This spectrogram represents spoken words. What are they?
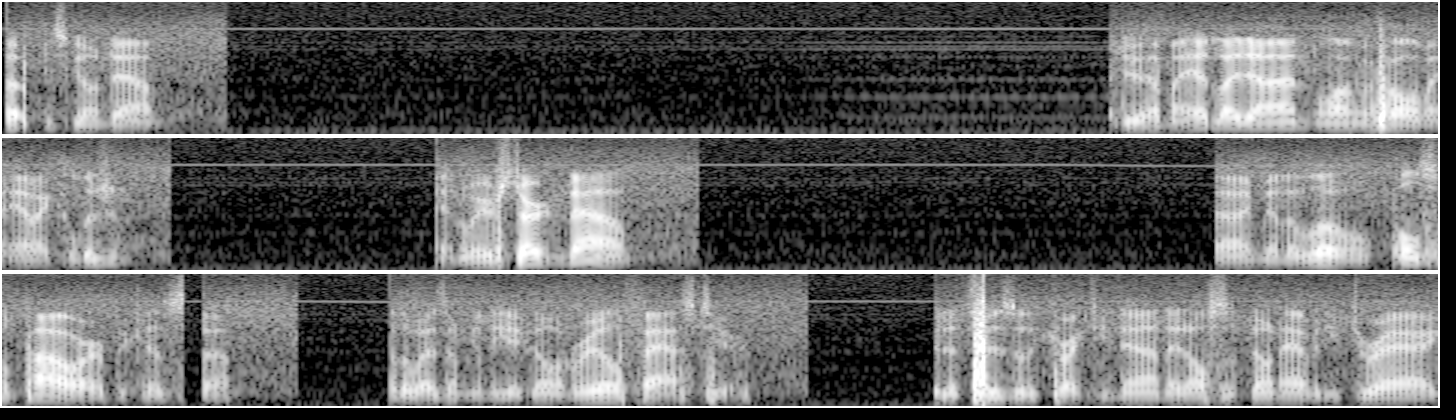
Oh, he's going down. I do have my headlight on along with all of my anti-collision. And we're starting down. I'm going to low pull some power because uh, otherwise I'm going to get going real fast here. But it's visually correcting down. I also don't have any drag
